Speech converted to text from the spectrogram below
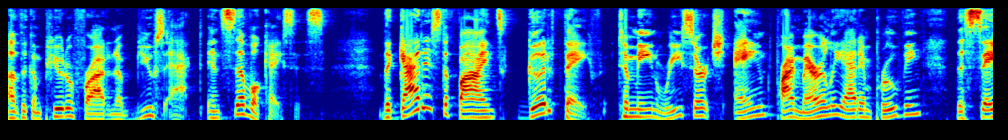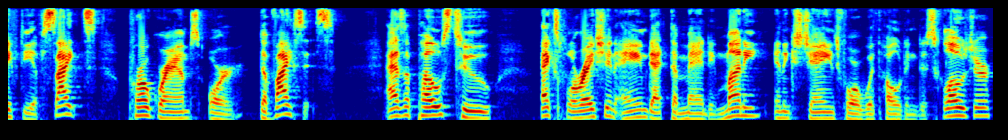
of the Computer Fraud and Abuse Act in civil cases. The guidance defines good faith to mean research aimed primarily at improving the safety of sites, programs, or devices, as opposed to exploration aimed at demanding money in exchange for withholding disclosure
